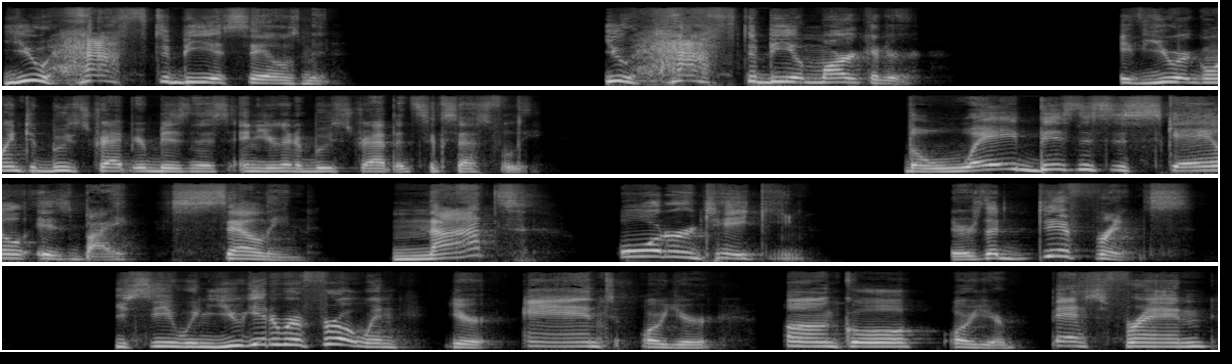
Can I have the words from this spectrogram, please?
You have to be a salesman. You have to be a marketer if you are going to bootstrap your business and you're going to bootstrap it successfully. The way businesses scale is by selling, not order taking. There's a difference. You see, when you get a referral, when your aunt or your uncle or your best friend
